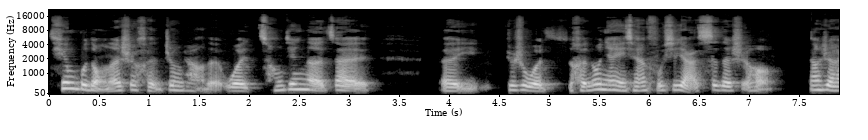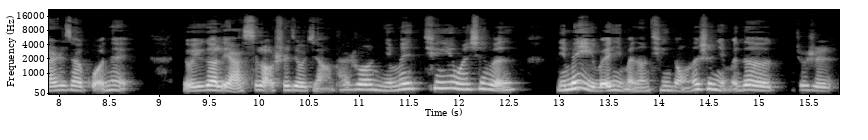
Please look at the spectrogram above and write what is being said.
听不懂呢是很正常的。我曾经呢在，呃，就是我很多年以前复习雅思的时候，当时还是在国内，有一个雅思老师就讲，他说：“你们听英文新闻，你们以为你们能听懂，那是你们的就是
